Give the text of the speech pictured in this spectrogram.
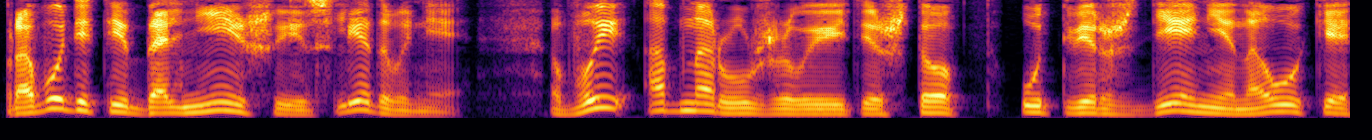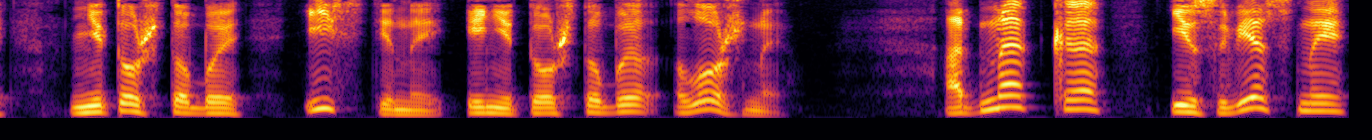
проводите дальнейшие исследования, вы обнаруживаете, что утверждения науки не то чтобы истины и не то чтобы ложны. Однако известны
